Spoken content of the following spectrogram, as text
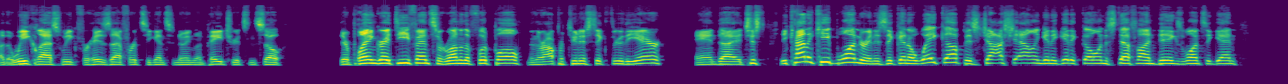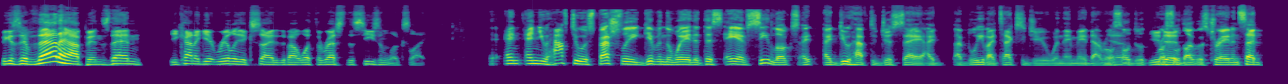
of the week last week for his efforts against the New England Patriots, and so they're playing great defense. They're running the football, and they're opportunistic through the air. And uh, it's just, you kind of keep wondering is it going to wake up? Is Josh Allen going to get it going to Stefon Diggs once again? Because if that happens, then you kind of get really excited about what the rest of the season looks like. And and you have to, especially given the way that this AFC looks. I, I do have to just say, I, I believe I texted you when they made that Russell, yeah, Russell Douglas trade and said,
